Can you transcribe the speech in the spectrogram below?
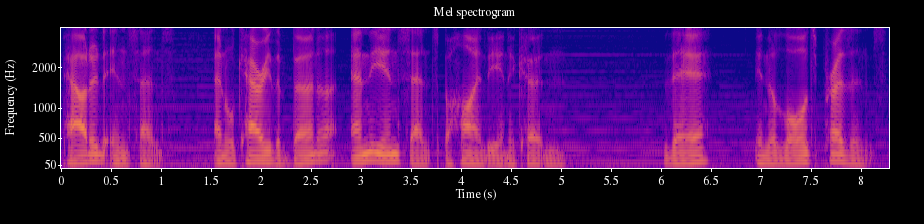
powdered incense and will carry the burner and the incense behind the inner curtain. There, in the Lord's presence,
